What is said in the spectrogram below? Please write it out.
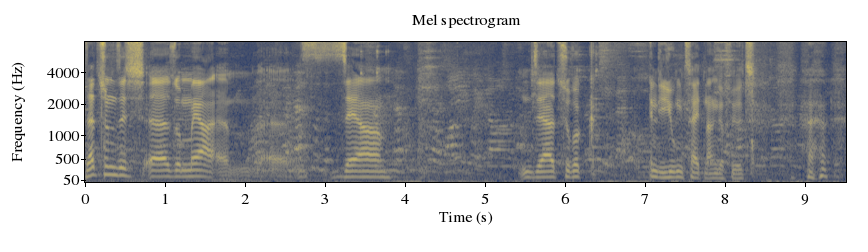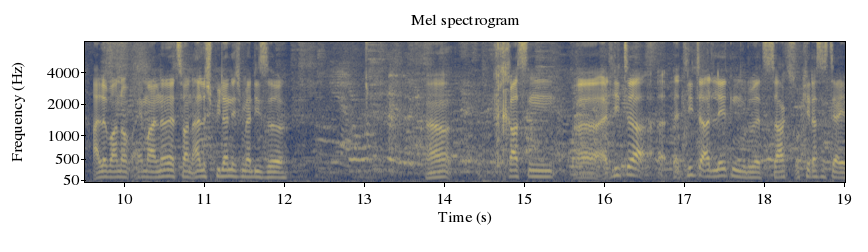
Das hat schon sich äh, so mehr ähm, äh, sehr, sehr zurück in die Jugendzeiten angefühlt. alle waren auf einmal, ne, jetzt waren alle Spieler nicht mehr diese ja, krassen äh, Elite-Athleten, wo du jetzt sagst, okay, das ist der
